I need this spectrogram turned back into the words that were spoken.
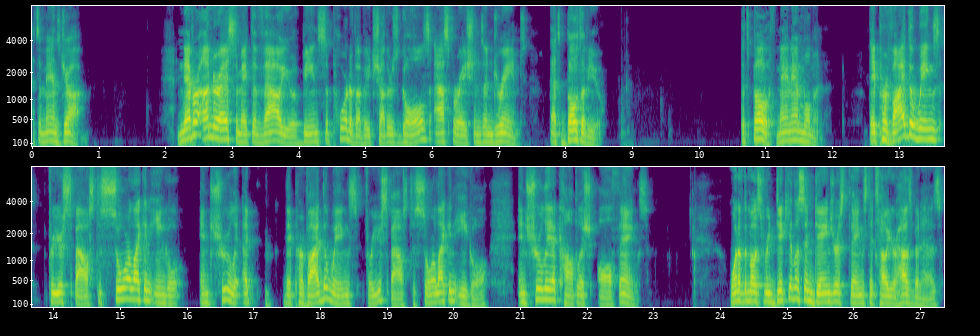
That's a man's job. Never underestimate the value of being supportive of each other's goals, aspirations, and dreams. That's both of you. That's both, man and woman. They provide the wings for your spouse to soar like an eagle and truly uh, they provide the wings for your spouse to soar like an eagle and truly accomplish all things. One of the most ridiculous and dangerous things to tell your husband is,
